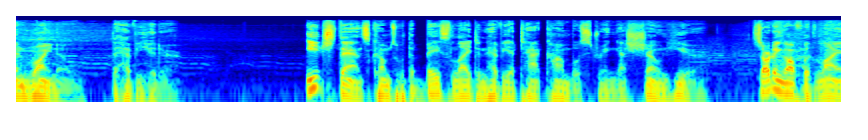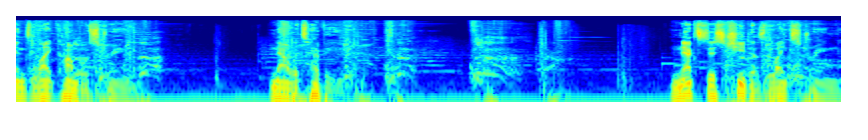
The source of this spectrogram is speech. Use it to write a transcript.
And Rhino, the heavy hitter. Each stance comes with a base light and heavy attack combo string as shown here, starting off with Lion's light combo string. Now it's heavy. Next is Cheetah's light string.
